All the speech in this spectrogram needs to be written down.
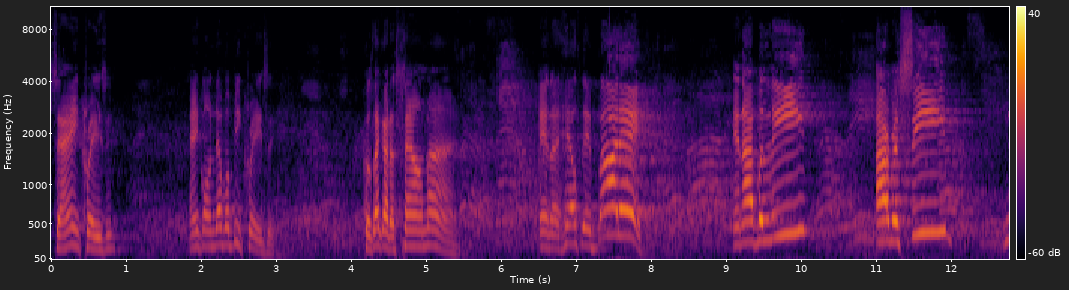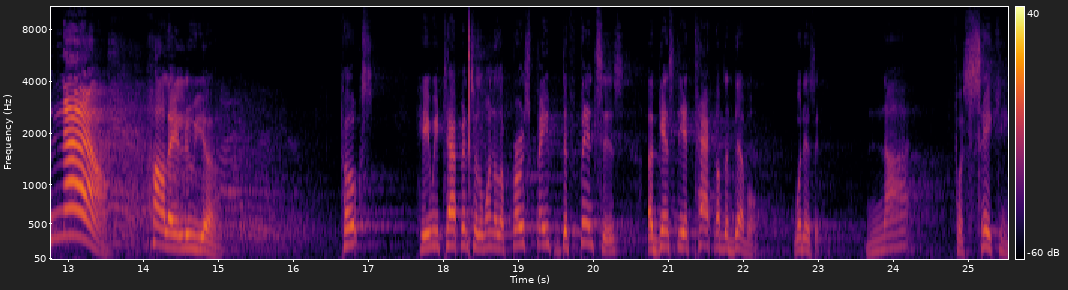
Say, I ain't crazy. Ain't gonna never be crazy. Because I got a sound mind and a healthy body. And I believe, I receive now. Hallelujah. Folks, here we tap into one of the first faith defenses against the attack of the devil. What is it? Not forsaking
